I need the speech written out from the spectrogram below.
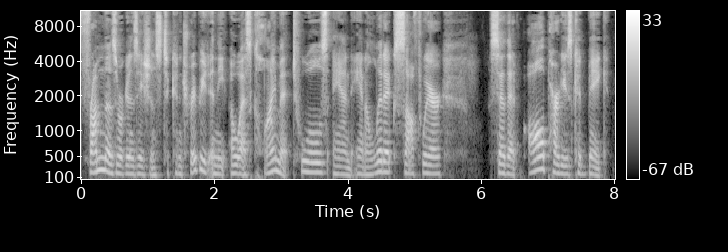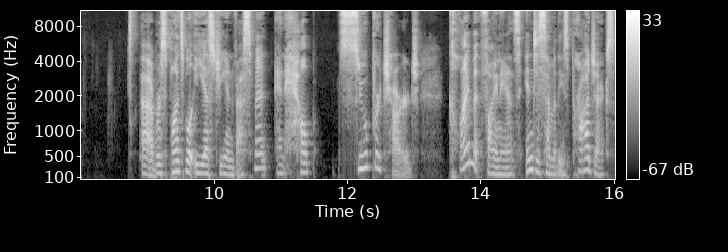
from those organizations to contribute in the OS climate tools and analytics software so that all parties could make uh, responsible ESG investment and help supercharge climate finance into some of these projects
